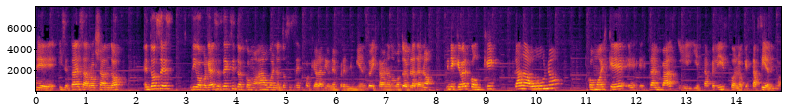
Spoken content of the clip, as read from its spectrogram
eh, y se está desarrollando. Entonces, digo, porque a veces éxito es como, ah, bueno, entonces es porque ahora tiene un emprendimiento y está ganando un montón de plata. No, tiene que ver con que cada uno, cómo es que eh, está en paz y, está feliz con lo que está haciendo.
